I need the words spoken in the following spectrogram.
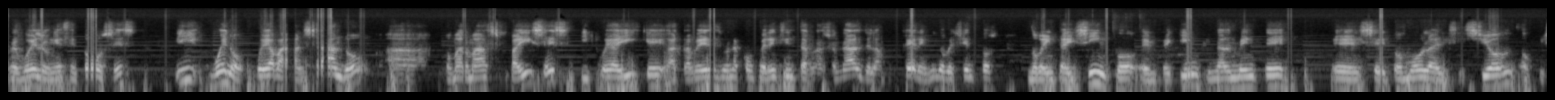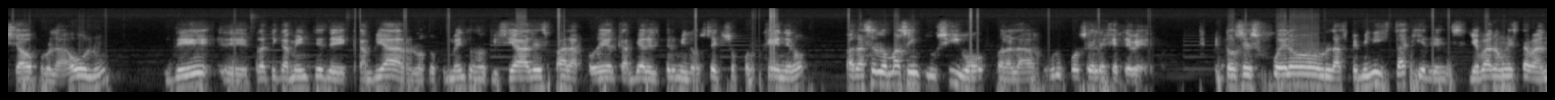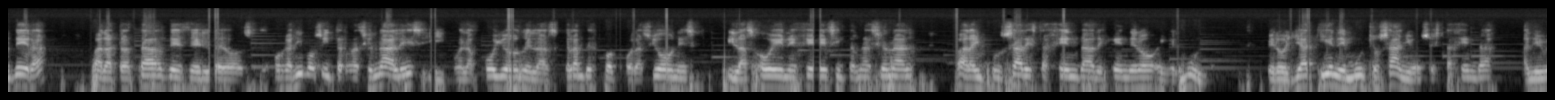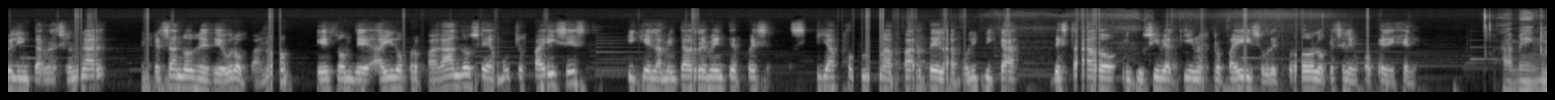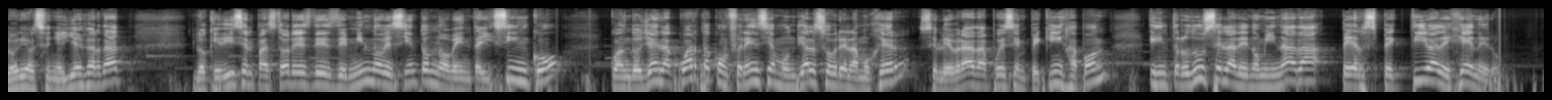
revuelo en ese entonces. Y bueno, fue avanzando a tomar más países y fue ahí que a través de una conferencia internacional de la mujer en 1995 en Pekín finalmente eh, se tomó la decisión oficiada por la ONU de eh, prácticamente de cambiar los documentos oficiales para poder cambiar el término sexo por género para hacerlo más inclusivo para los grupos LGTB. Entonces fueron las feministas quienes llevaron esta bandera para tratar desde los organismos internacionales y con el apoyo de las grandes corporaciones y las ONGs internacionales para impulsar esta agenda de género en el mundo. Pero ya tiene muchos años esta agenda a nivel internacional, empezando desde Europa, ¿no? Es donde ha ido propagándose a muchos países y que lamentablemente pues ya forma parte de la política de Estado, inclusive aquí en nuestro país, sobre todo lo que es el enfoque de género. Amén, gloria al Señor. Y es verdad, lo que dice el pastor es desde 1995, cuando ya en la cuarta conferencia mundial sobre la mujer, celebrada pues en Pekín, Japón, introduce la denominada perspectiva de género.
